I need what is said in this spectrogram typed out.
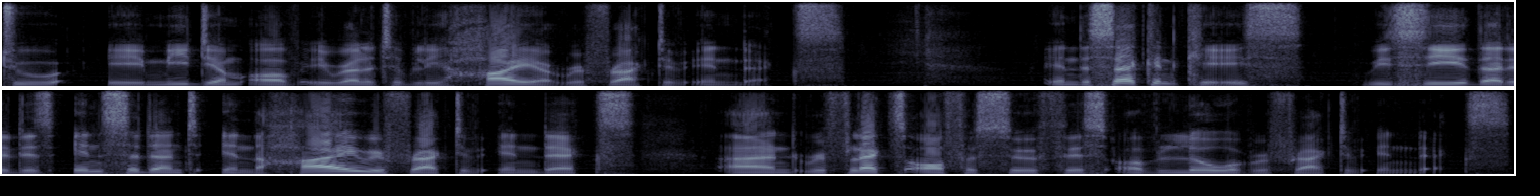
to a medium of a relatively higher refractive index. In the second case, we see that it is incident in the high refractive index and reflects off a surface of lower refractive index.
